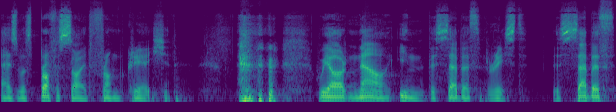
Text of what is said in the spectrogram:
as was prophesied from creation. we are now in the Sabbath rest. The Sabbath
